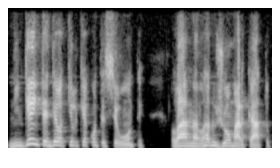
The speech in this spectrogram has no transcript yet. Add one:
Ninguém entendeu aquilo que aconteceu ontem lá, na, lá no João Marcato.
